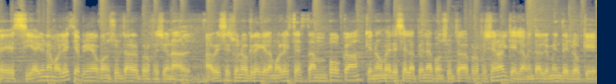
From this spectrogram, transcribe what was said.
es si hay una molestia, primero consultar al profesional. A veces uno cree que la molestia es tan poca que no merece la pena consultar al profesional, que lamentablemente es lo que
